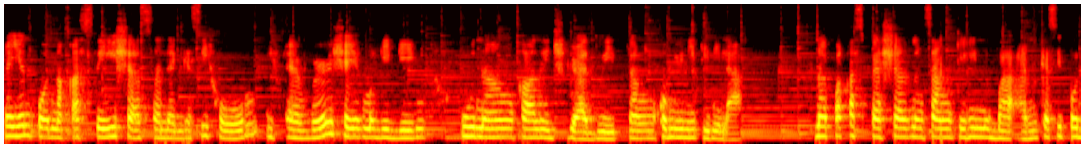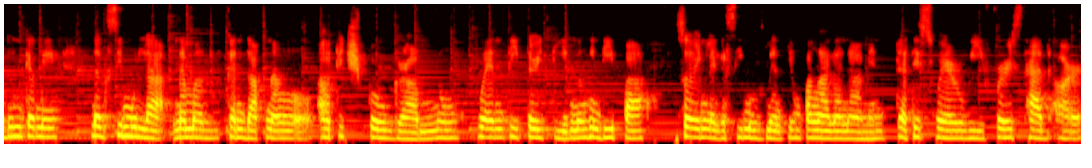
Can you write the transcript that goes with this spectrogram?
Ngayon po, nakastay siya sa legacy home. If ever, siya yung magiging unang college graduate ng community nila napaka-special ng Sangkihinubaan kasi po doon kami nagsimula na mag-conduct ng outreach program noong 2013 nung hindi pa Sewing Legacy Movement yung pangalan namin. That is where we first had our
